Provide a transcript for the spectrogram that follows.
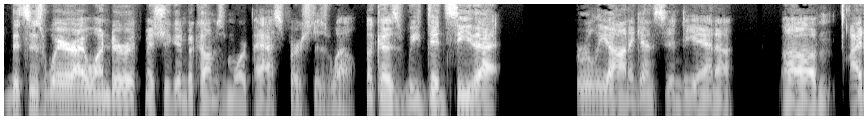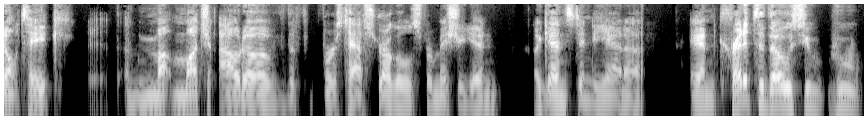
this is where I wonder if Michigan becomes more pass first as well because we did see that early on against Indiana. Um I don't take m- much out of the first half struggles for Michigan against Indiana and credit to those who who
